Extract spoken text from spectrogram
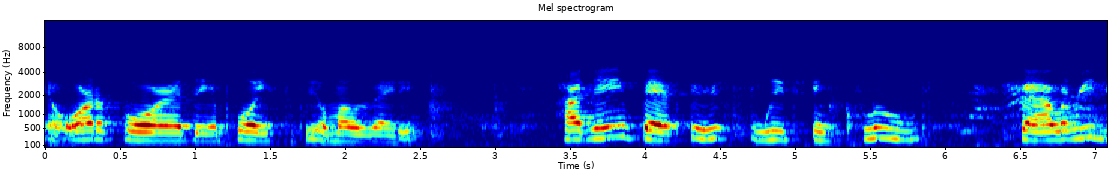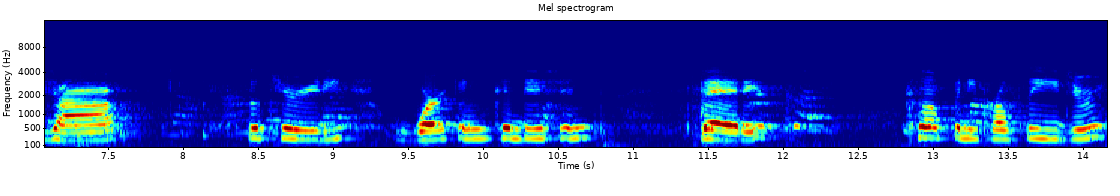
in order for the employees to feel motivated. Hygiene factors, which include salary, job security, working conditions, status, company procedures,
